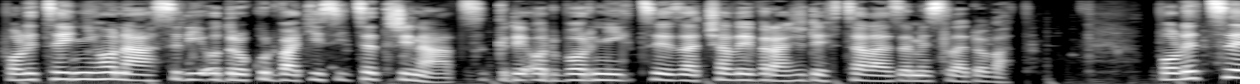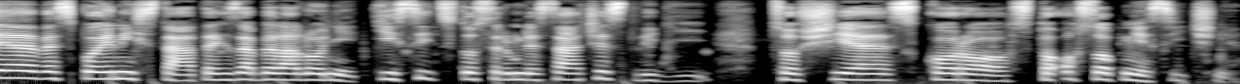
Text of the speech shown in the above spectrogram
policejního násilí od roku 2013, kdy odborníci začali vraždy v celé zemi sledovat. Policie ve Spojených státech zabila loni 1176 lidí, což je skoro 100 osob měsíčně.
